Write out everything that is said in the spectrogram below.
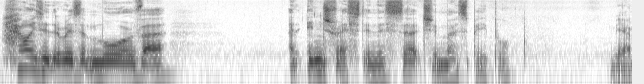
how is it there isn't more of a an interest in this search in most people? Yeah.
